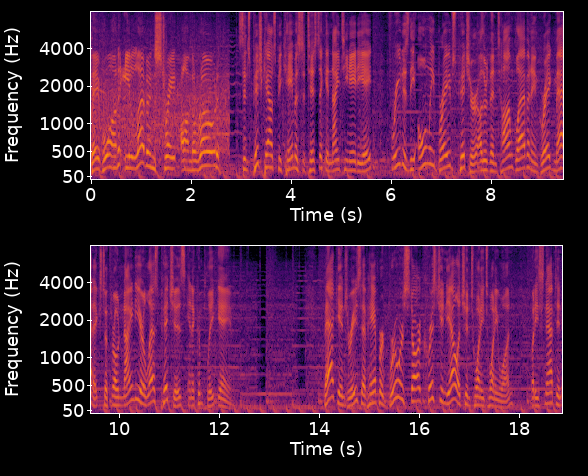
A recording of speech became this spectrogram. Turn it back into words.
They've won 11 straight on the road. Since pitch counts became a statistic in 1988, Fried is the only Braves pitcher other than Tom Glavine and Greg Maddux to throw 90 or less pitches in a complete game. Back injuries have hampered Brewers star Christian Yelich in 2021, but he snapped an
